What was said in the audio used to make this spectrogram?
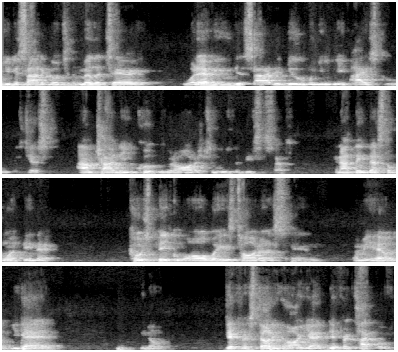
you decide to go to the military whatever you decide to do when you leave high school is just i'm trying to equip you with all the tools to be successful and i think that's the one thing that coach Pinkel always taught us and I mean, hell, you had, you know, different study hall. You had different type of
